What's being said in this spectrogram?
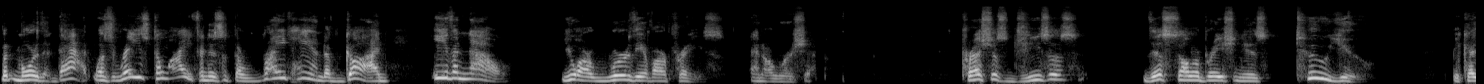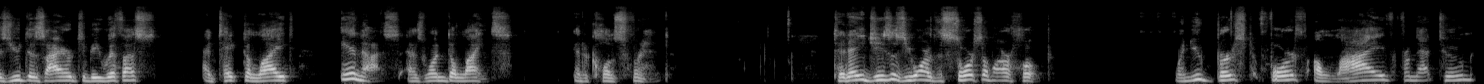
but more than that, was raised to life and is at the right hand of God even now. You are worthy of our praise and our worship. Precious Jesus, this celebration is to you because you desire to be with us and take delight in us as one delights in a close friend. Today, Jesus, you are the source of our hope. When you burst forth alive from that tomb,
